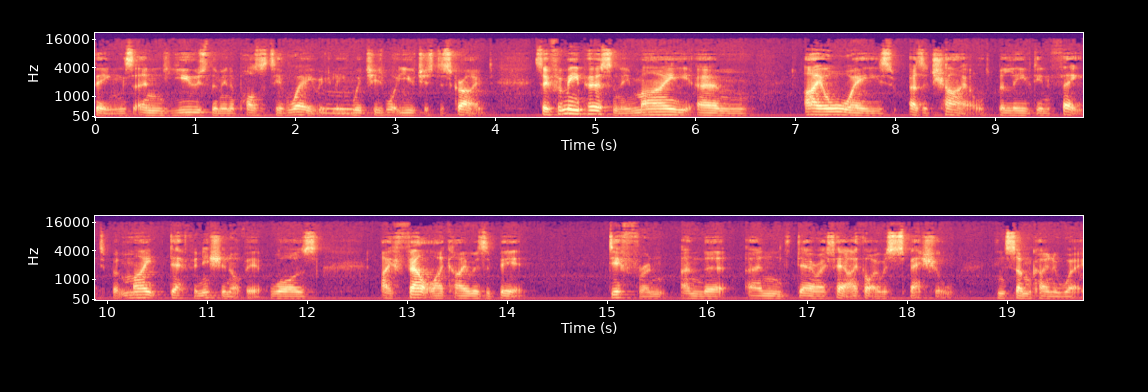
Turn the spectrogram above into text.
things and use them in a positive way, really, Mm. which is what you've just described. So for me personally, my um, I always, as a child, believed in fate, but my definition of it was I felt like I was a bit different and that and dare I say it, I thought I was special in some kind of way.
